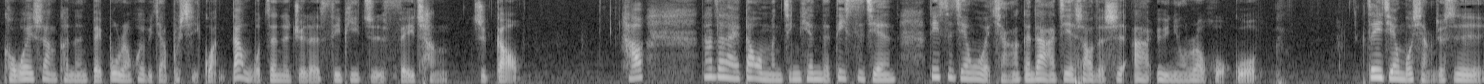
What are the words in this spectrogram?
口味上可能北部人会比较不习惯，但我真的觉得 CP 值非常。之高，好，那再来到我们今天的第四间，第四间我想要跟大家介绍的是阿玉牛肉火锅。这一间我想就是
